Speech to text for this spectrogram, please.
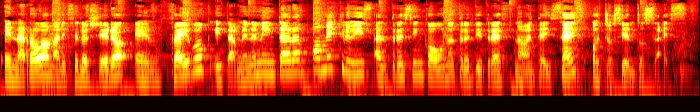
en arroba mariceloyero en Facebook y también en Instagram o me escribís al 351 33 96 806.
